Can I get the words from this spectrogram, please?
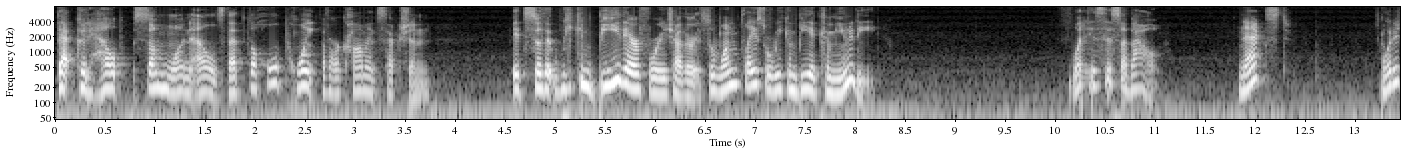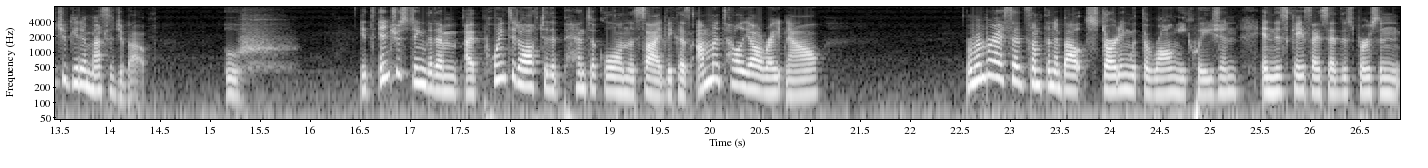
that could help someone else. That's the whole point of our comment section. It's so that we can be there for each other. It's the one place where we can be a community. What is this about? Next, what did you get a message about? Oof. It's interesting that I'm I pointed off to the pentacle on the side because I'm gonna tell y'all right now. Remember I said something about starting with the wrong equation? In this case, I said this person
